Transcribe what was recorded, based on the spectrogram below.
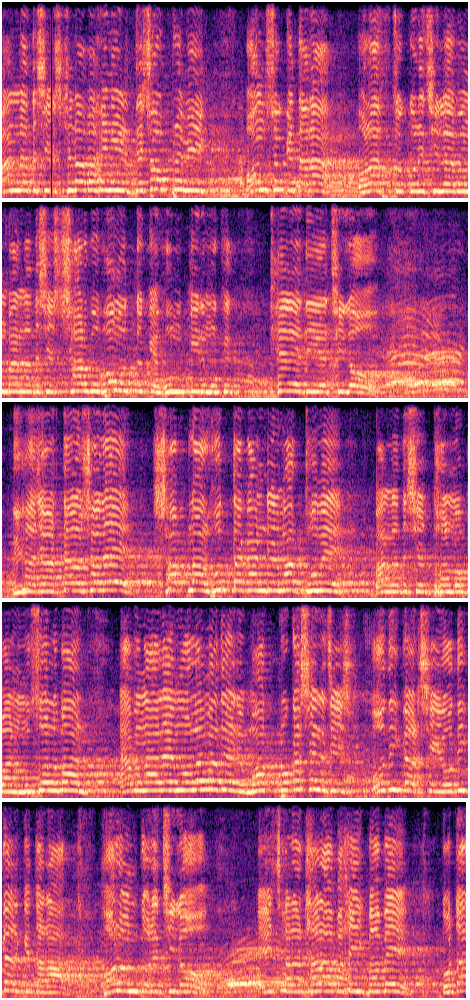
বাংলাদেশের সেনাবাহিনীর দেশপ্রেমিক অংশকে তারা পরাস্ত করেছিল এবং বাংলাদেশের সার্বভৌমত্বকে হুমকির মুখে ঠেলে দিয়েছিল। দুই সালে শাপলার হত্যাকাণ্ডের মাধ্যমে বাংলাদেশের ধর্মপান মুসলমান এবং আলেম ওলামাদের মত প্রকাশের যে অধিকার, সেই অধিকারকে তারা হরণ করেছিল। এছাড়া ধারাবাহিকভাবে গোটা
